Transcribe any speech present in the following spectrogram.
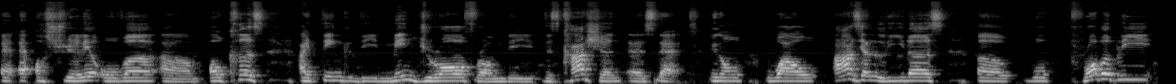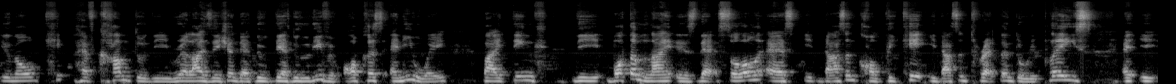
at, Australia over um, AUKUS, I think the main draw from the discussion is that you know while ASEAN leaders uh, will probably you know have come to the realization that they have to live with AUKUS anyway, but I think the bottom line is that so long as it doesn't complicate, it doesn't threaten to replace, and it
